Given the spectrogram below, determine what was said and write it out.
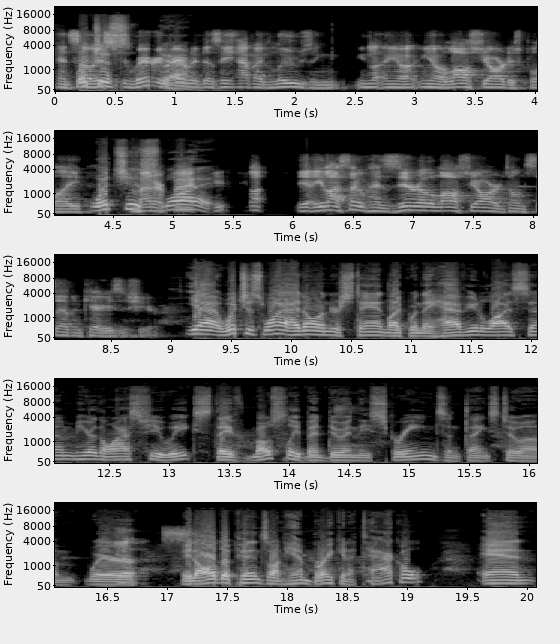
And so Which it's is- very yeah. rarely does he have a losing, you know, you know, you know, lost yardage play. Which is Matter of why, fact, Eli, yeah, Eli Stove has zero lost yards on seven carries this year. yeah, which is why I don't understand. Like when they have utilized him here the last few weeks, they've mostly been doing these screens and things to him, where Yeah. it all depends on him breaking a tackle. And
